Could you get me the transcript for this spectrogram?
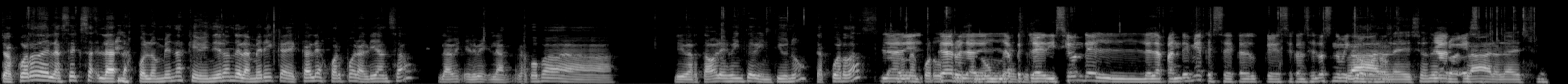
¿Te acuerdas de las, ex, las colombianas que vinieron de la América de Cali a jugar por Alianza? la Copa Libertadores 2021, ¿te acuerdas? La claro, la, edición de la pandemia que se, que se canceló, si no me equivoco. Claro, la edición de, claro, la edición.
